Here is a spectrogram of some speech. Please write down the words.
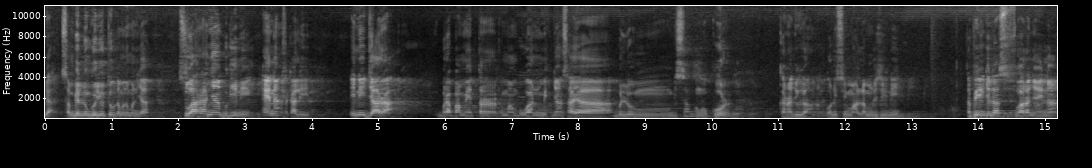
Ya, sambil nunggu YouTube teman-teman ya. Suaranya begini, enak sekali. Ini jarak berapa meter kemampuan mic-nya saya belum bisa mengukur karena juga kondisi malam di sini. Tapi yang jelas suaranya enak.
